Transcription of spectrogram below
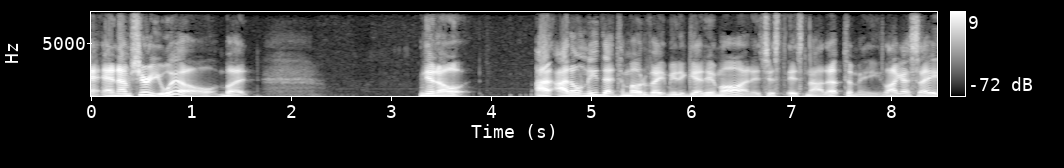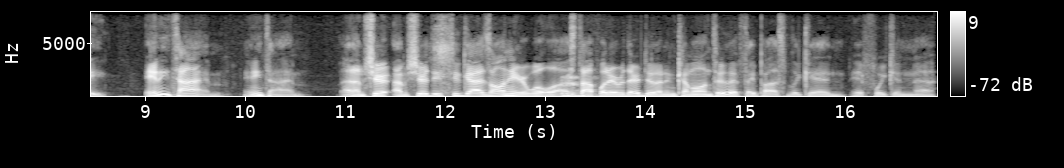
and I'm sure you will, but, you know, I, I don't need that to motivate me to get him on. It's just, it's not up to me. Like I say, anytime, anytime. And I'm sure, I'm sure these two guys on here will uh, stop whatever they're doing and come on too if they possibly can. If we can uh,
